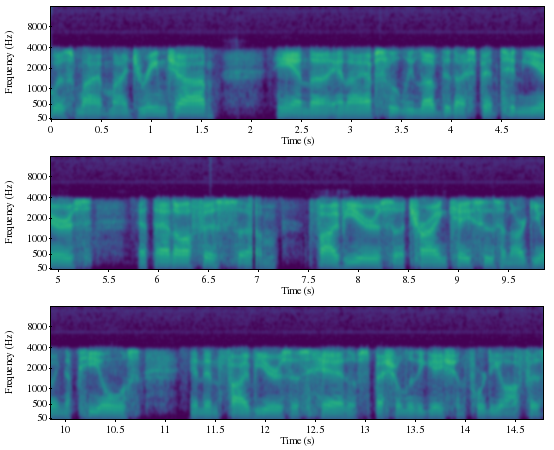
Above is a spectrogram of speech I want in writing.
was my my dream job, and uh, and I absolutely loved it. I spent ten years at that office, um, five years uh, trying cases and arguing appeals, and then five years as head of special litigation for the office,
